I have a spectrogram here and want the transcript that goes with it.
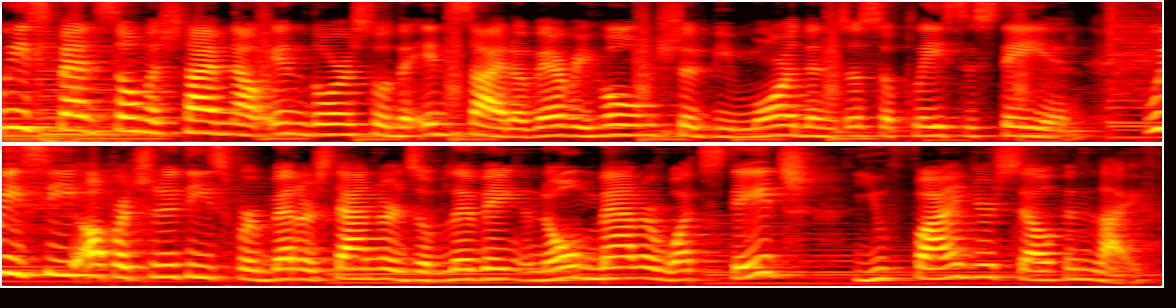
We spend so much time now indoors, so the inside of every home should be more than just a place to stay in. We see opportunities for better standards of living no matter what stage you find yourself in life.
